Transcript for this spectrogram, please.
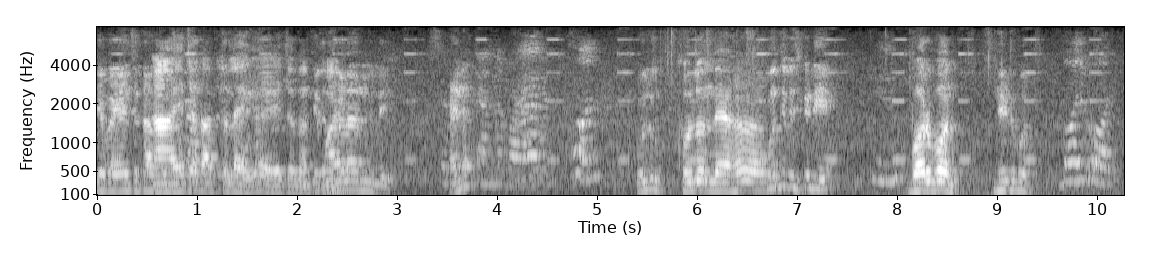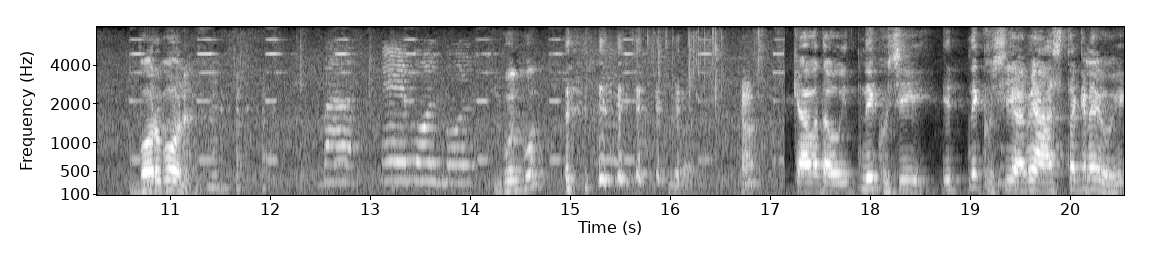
हे याच्यात हा आतुला. आहे का? याच्यात आतुला. है बोलू खोलून द्या हा. कोणती बिस्किट आहे? बॉर्बॉन. नीट बोल. बोल बोल बॉर्बॉन बोल बोल. बोल बोल. का क्या बताऊ इतनी खुशी इतनी खुशी हमें आज तक नहीं हुई।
